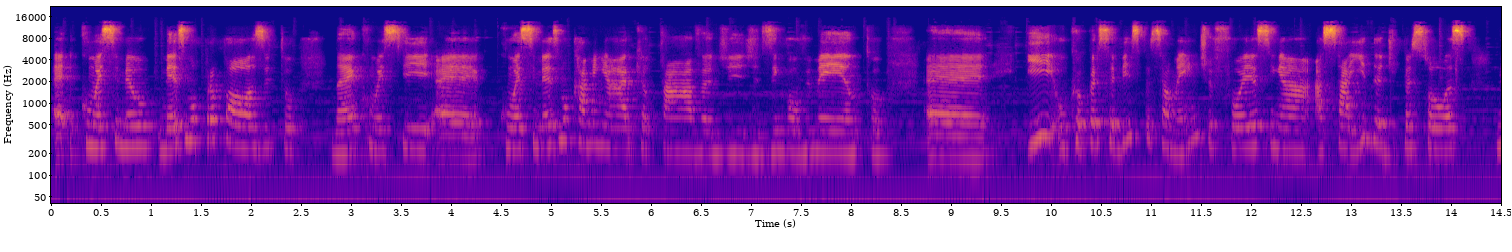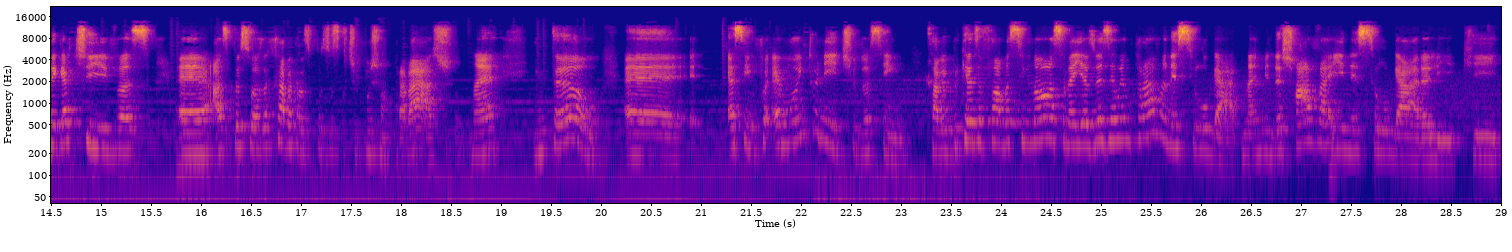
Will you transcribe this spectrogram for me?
é, com esse meu mesmo propósito, né? Com esse, é, com esse mesmo caminhar que eu tava de, de desenvolvimento. É, e o que eu percebi especialmente foi assim a, a saída de pessoas negativas, é, as pessoas, sabe aquelas pessoas que te puxam para baixo, né? Então, é, assim, foi, é muito nítido, assim, sabe? Porque eu falava assim, nossa, né? E às vezes eu entrava nesse lugar, né? Me deixava aí nesse lugar ali que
